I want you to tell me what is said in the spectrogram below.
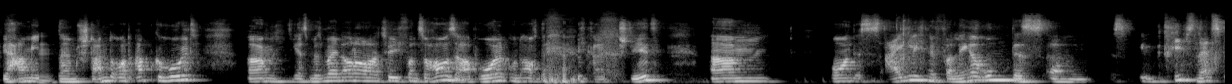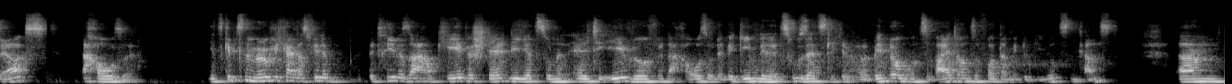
Wir haben ihn mhm. seinem Standort abgeholt. Ähm, jetzt müssen wir ihn auch noch natürlich von zu Hause abholen und auch die Möglichkeit besteht. Ähm, und es ist eigentlich eine Verlängerung des, ähm, des Betriebsnetzwerks nach Hause. Jetzt gibt es eine Möglichkeit, dass viele Betriebe sagen, okay, wir stellen dir jetzt so einen LTE-Würfel nach Hause oder wir geben dir eine zusätzliche Verbindung und so weiter und so fort, damit du die nutzen kannst. Ähm,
